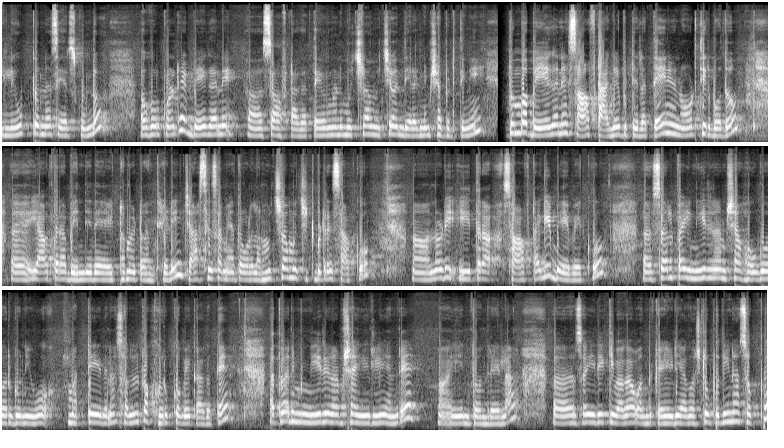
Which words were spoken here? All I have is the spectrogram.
ಇಲ್ಲಿ ಉಪ್ಪನ್ನು ಸೇರಿಸ್ಕೊಂಡು ಹುರ್ಕೊಂಡ್ರೆ ಬೇಗನೆ ಸಾಫ್ಟ್ ಆಗುತ್ತೆ. ಇವಾಗ ನೋಡಿ ಮುಚ್ಚಳ ಮುಚ್ಚಿ ಒಂದು ಎರಡು ನಿಮಿಷ ಬಿಡ್ತೀನಿ. ತುಂಬ ಬೇಗನೆ ಸಾಫ್ಟ್ ಆಗೇ ಬಿಟ್ಟಿರುತ್ತೆ. ನೀವು ನೋಡ್ತಿರ್ಬೋದು ಯಾವ ಥರ ಬೆಂದಿದೆ ಟೊಮೆಟೊ ಅಂಥೇಳಿ ಜಾಸ್ತಿ ಸಮಯ ತೊಗೊಳ್ಳಲ್ಲ ಮುಚ್ಚಳ ಮುಚ್ಚಿಟ್ಬಿಟ್ರೆ ಸಾಕು ನೋಡಿ ಈ ಥರ ಸಾಫ್ಟಾಗಿ ಬೇಯಬೇಕು. ಸ್ವಲ್ಪ ಈ ನೀರಿನ ಅಂಶ ಹೋಗೋವರೆಗೂ ನೀವು ಮತ್ತೆ ಇದನ್ನು ಸ್ವಲ್ಪ ಹುರ್ಕೋಬೇಕಾಗುತ್ತೆ. ಅಥವಾ ನಿಮ್ಗೆ ನೀರಿನ ಅಂಶ ಇರಲಿ ಅಂದರೆ ಏನು ತೊಂದರೆ ಇಲ್ಲ. ಸೊ ಇದಕ್ಕೆ ಇವಾಗ ಒಂದು ಕೈ ಹಿಡಿಯಾಗೋಷ್ಟು ಪುದೀನ ಸೊಪ್ಪು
